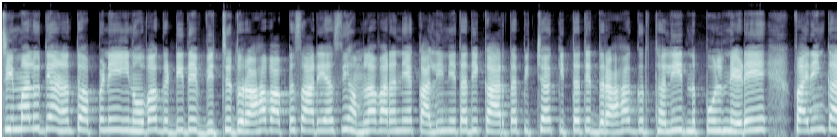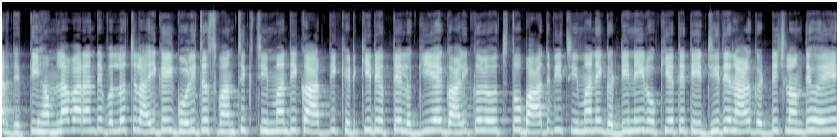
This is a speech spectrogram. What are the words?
ਚੀਮਾ ਲੁਧਿਆਣਾ ਤੋਂ ਆਪਣੀ ਇਨੋਵਾ ਗੱਡੀ ਦੇ ਵਿੱਚ ਦੋਰਾਹਾ ਵਾਪਸ ਆ ਰਿਹਾ ਸੀ। ਹਮਲਾਵਰਾਂ ਨੇ ਅਕਾਲੀ ਨੇਤਾ ਦੀ ਕਾਰ ਦਾ ਪਿੱਛਾ ਕੀਤਾ ਤੇ ਦੋਰਾਹਾ ਗੁਰਥਲੀ ਪੁਲ ਨੇੜੇ ਫਾਇਰਿੰਗ ਕਰ ਦਿੱਤੀ। ਹਮਲਾਵਰ ਦੇ ਵੱਲੋਂ ਚਲਾਈ ਗਈ ਗੋਲੀ ਜਸਵੰਤ ਸਿੰਘ ਚੀਮਾ ਦੀ ਕਾਰ ਦੀ ਖਿੜਕੀ ਦੇ ਉੱਤੇ ਲੱਗੀ ਹੈ। ਗਾਲੀ ਗਲੋਚ ਤੋਂ ਬਾਅਦ ਵੀ ਚੀਮਾ ਨੇ ਗੱਡੀ ਨਹੀਂ ਰੋਕੀ ਅਤੇ ਤੇਜ਼ੀ ਦੇ ਨਾਲ ਗੱਡੀ ਚਲਾਉਂਦੇ ਹੋਏ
